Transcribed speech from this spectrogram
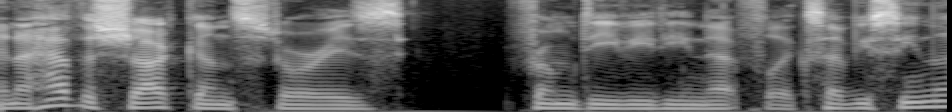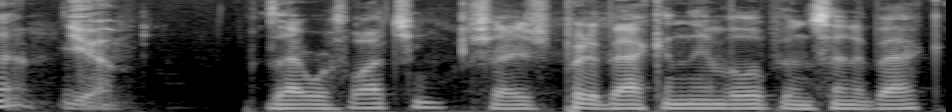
And I have the Shotgun Stories from DVD Netflix. Have you seen that? Yeah. Is that worth watching? Should I just put it back in the envelope and send it back?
